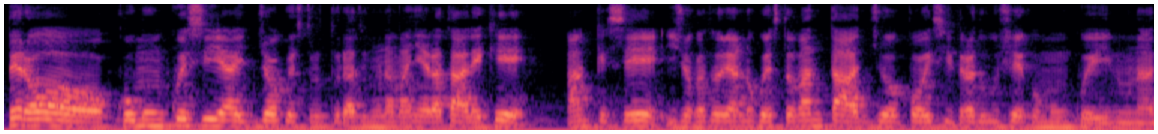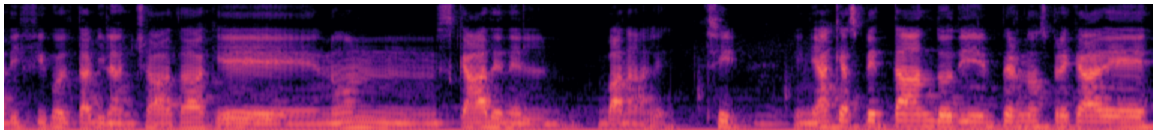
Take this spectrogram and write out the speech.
Però comunque sia il gioco è strutturato in una maniera tale che anche se i giocatori hanno questo vantaggio, poi si traduce comunque in una difficoltà bilanciata che non scade nel banale. Sì, Quindi anche aspettando di- per non sprecare,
